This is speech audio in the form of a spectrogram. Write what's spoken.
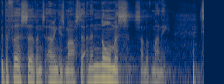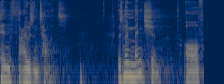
with the first servant owing his master an enormous sum of money 10,000 talents. There's no mention of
